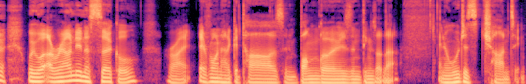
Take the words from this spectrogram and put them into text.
we were around in a circle, right? Everyone had guitars and bongos and things like that, and we were just chanting.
